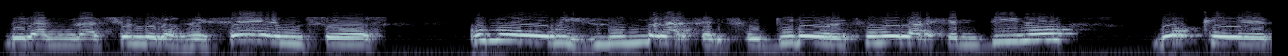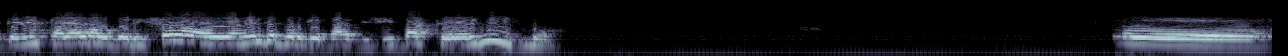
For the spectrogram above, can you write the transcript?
de la anulación de los descensos? ¿Cómo vislumbras el futuro del fútbol argentino? Vos que tenés palabra autorizada, obviamente, porque participaste del mismo. Eh,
